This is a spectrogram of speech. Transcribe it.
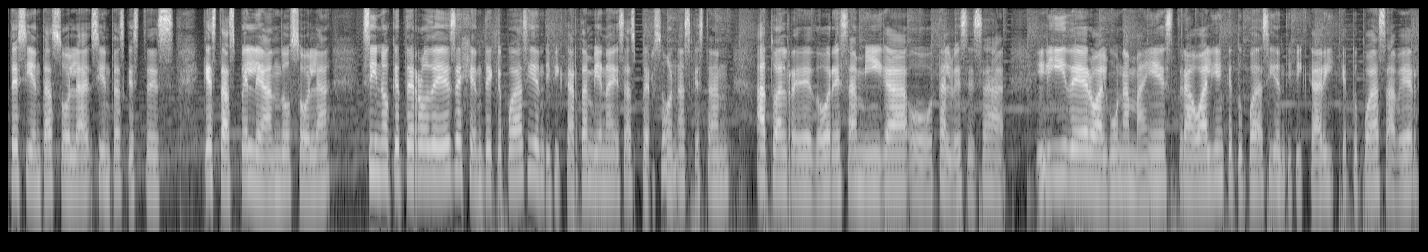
te sientas sola, sientas que, estés, que estás peleando sola, sino que te rodees de gente que puedas identificar también a esas personas que están a tu alrededor, esa amiga o tal vez esa líder o alguna maestra o alguien que tú puedas identificar y que tú puedas saber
